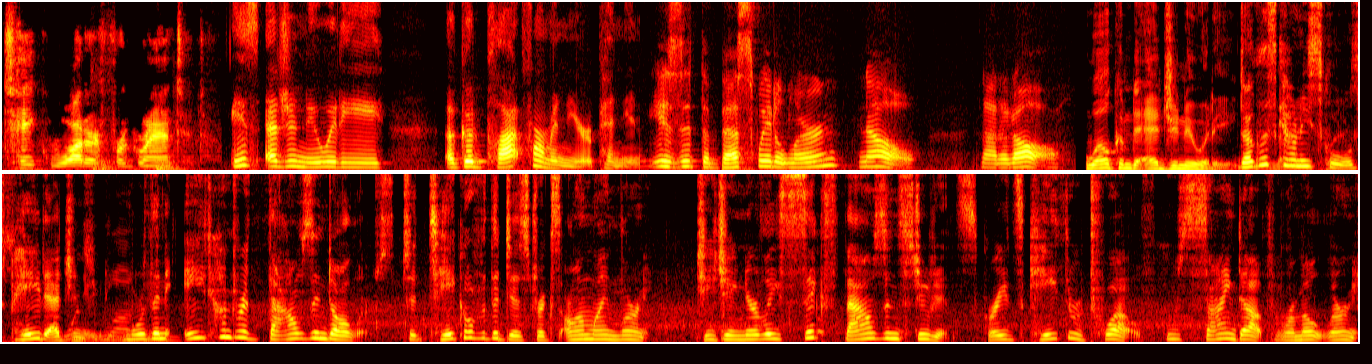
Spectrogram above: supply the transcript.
take water for granted. Is Edgenuity a good platform in your opinion? Is it the best way to learn? No. Not at all. Welcome to Edgenuity. Douglas County Schools paid Edgenuity more than $800,000 to take over the district's online learning, teaching nearly 6,000 students, grades K through 12, who signed up for remote learning.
